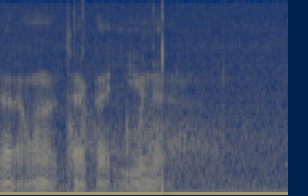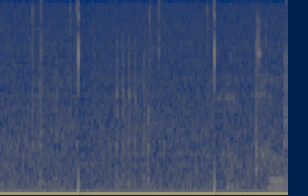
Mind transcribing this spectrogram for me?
God, I want to attack that unit. Ten-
